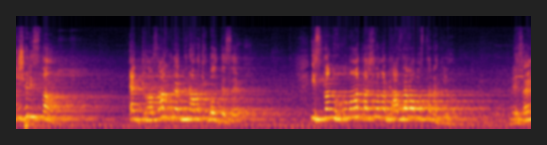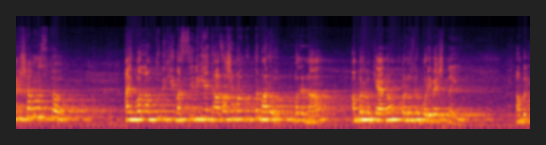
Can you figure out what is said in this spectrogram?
কিসের ইসলাম? এক গাঁজা করে একদিন আমাকে বলতেছে, ইসলামী হুকুমাত আসলে আমার গাঁজার অবস্থাটা কি হবে নেশাগ্রস্ত। আমি বললাম, তুমি কি মসজিদে গিয়ে গাঁজা সেবন করতে পারো? বলে না। আমি বলব কেন? বলে হুজুর, পরিবেশ নেই। আমি বলি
